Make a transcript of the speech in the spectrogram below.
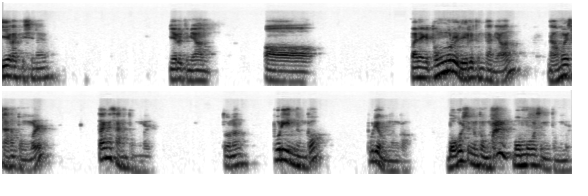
이해가 되시나요? 예를 들면 어 만약에 동물을 예를 든다면 나무에 사는 동물, 땅에 사는 동물 또는 뿌리 있는 거, 뿌리 없는 거 먹을 수 있는 동물, 못 먹을 수 있는 동물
